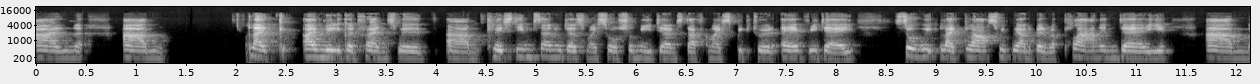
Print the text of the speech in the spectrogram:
and um, like I'm really good friends with um, Claire Stevenson who does my social media and stuff, and I speak to her every day. So we like last week we had a bit of a planning day, um,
